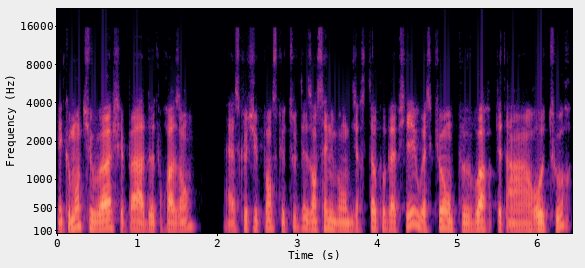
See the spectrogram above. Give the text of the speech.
Et comment tu vois, je sais pas, à 2-3 ans, est-ce que tu penses que toutes les enseignes vont dire stop au papier ou est-ce qu'on peut voir peut-être un retour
